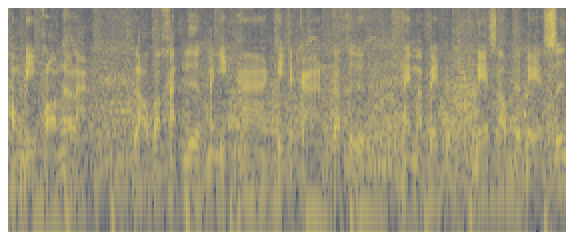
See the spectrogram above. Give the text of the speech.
ของดีพร้อมแล้วล่ะ เราก็คัดเลือกมาอีก 5 กิจการก็คือให้มาเป็น base of the base ซึ่ง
